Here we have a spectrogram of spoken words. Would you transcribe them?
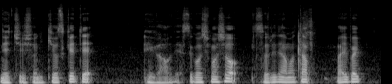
熱中症に気をつけて笑顔で過ごしましょう。それではまた。バイバイ。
